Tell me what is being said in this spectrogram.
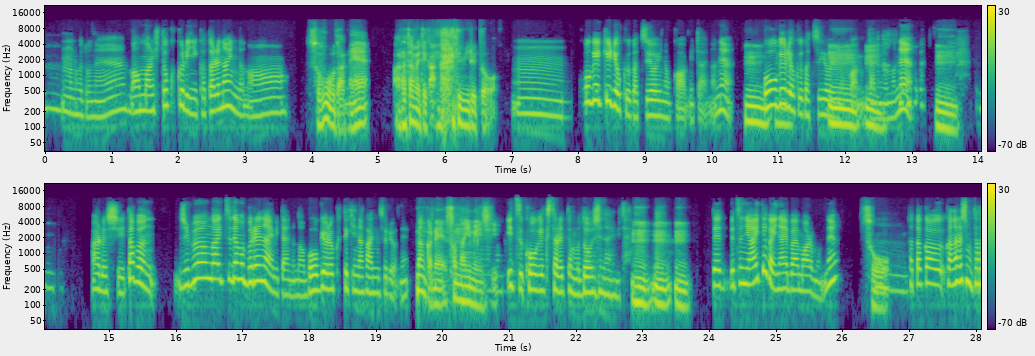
うんなるほどね。あんまり一括りに語れないんだな。そうだね。改めて考えてみると。うん。攻撃力が強いのか、みたいなね。うん防御。力が強いのか、うんみたいなのもね、うん。あるし、多分、自分がいつでもブレないみたいなのは防御力的な感じするよね。なんかね、そんなイメージ。いつ攻撃されても動じないみたいな。うんうんうん。で、別に相手がいない場合もあるもんね。そうん戦う、必ずしも戦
